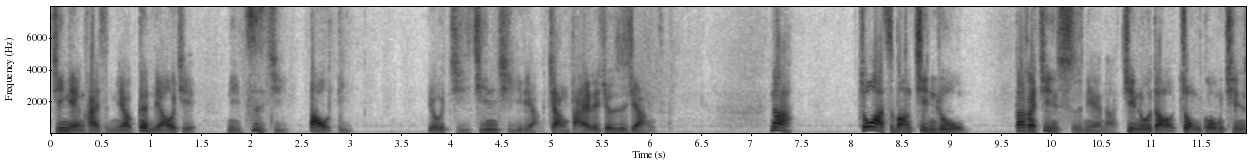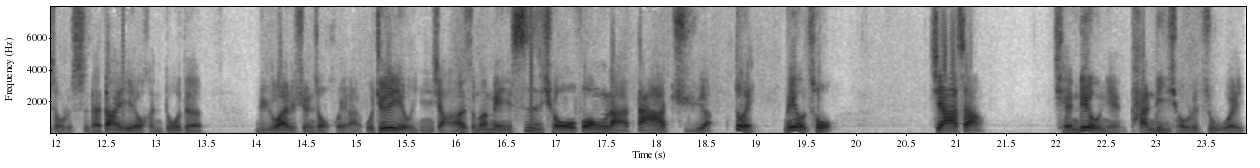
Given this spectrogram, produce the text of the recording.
今年开始，你要更了解你自己到底。有几斤几两，讲白了就是这样子。那中华职棒进入大概近十年了，进入到重攻轻手的时代，当然也有很多的旅外的选手回来，我觉得也有影响啊，什么美式球风啦、大局啊，对，没有错。加上前六年弹力球的助威，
